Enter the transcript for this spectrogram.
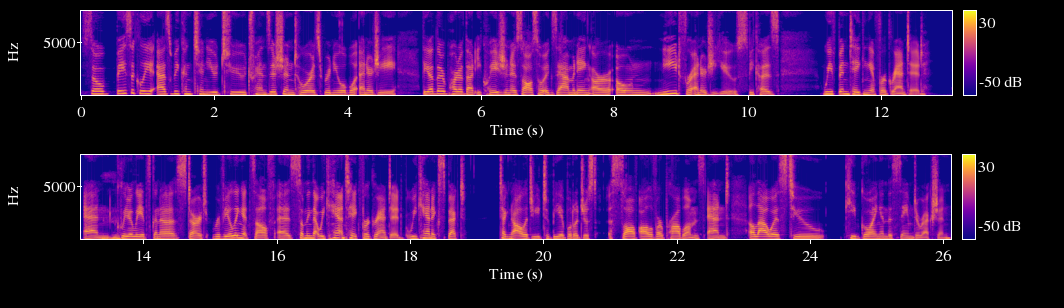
So basically, as we continue to transition towards renewable energy, the other part of that equation is also examining our own need for energy use because we've been taking it for granted. And mm-hmm. clearly it's going to start revealing itself as something that we can't take for granted. We can't expect technology to be able to just solve all of our problems and allow us to keep going in the same direction.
